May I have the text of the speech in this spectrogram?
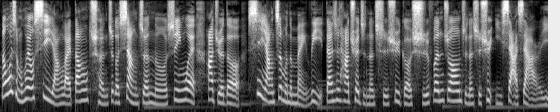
那为什么会用夕阳来当成这个象征呢？是因为他觉得夕阳这么的美丽，但是它却只能持续个十分钟，只能持续一下下而已。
